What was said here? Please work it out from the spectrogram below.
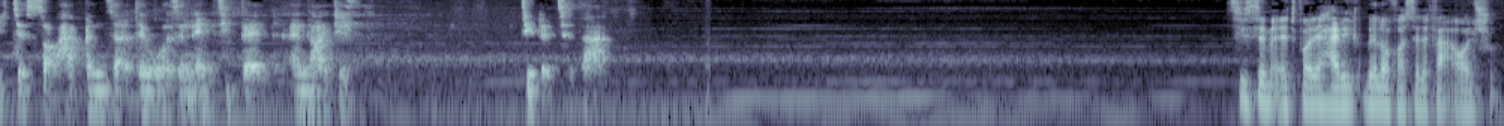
It just so happens that there was an empty bed and I just did it to that. سیستم اطفای حریق بلافاصله فعال شد.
